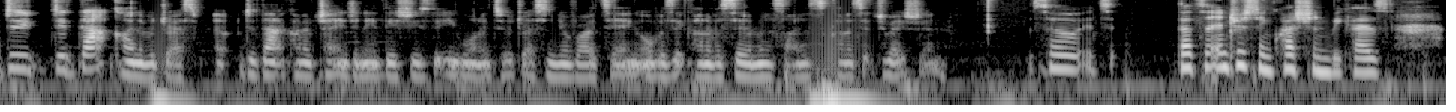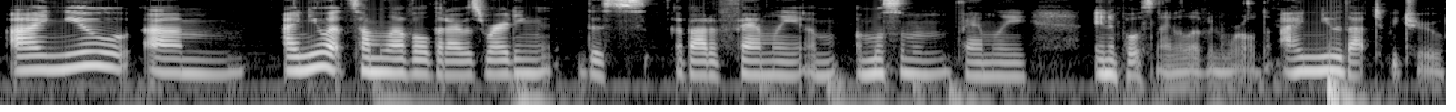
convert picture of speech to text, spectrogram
did did that kind of address did that kind of change any of the issues that you wanted to address in your writing, or was it kind of a similar science kind of situation? So it's that's an interesting question because I knew um, I knew at some level that I was writing this about a family, a, Muslim family in a post 9 11 world. I knew that to be true.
